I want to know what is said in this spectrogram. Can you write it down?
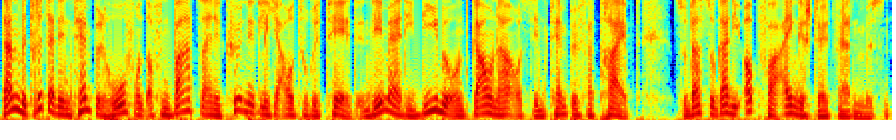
Dann betritt er den Tempelhof und offenbart seine königliche Autorität, indem er die Diebe und Gauner aus dem Tempel vertreibt, sodass sogar die Opfer eingestellt werden müssen.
